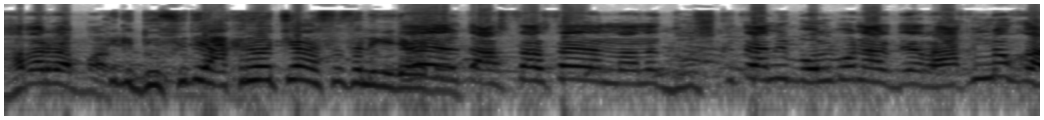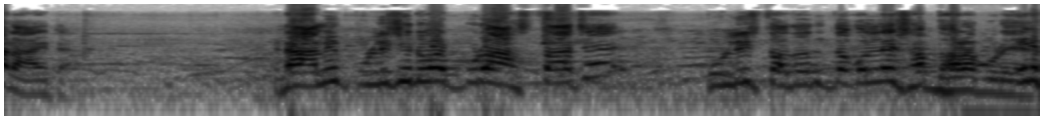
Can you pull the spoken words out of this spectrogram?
ভাবার ব্যাপার। কি দুষ্কৃতি আখড়া হচ্ছে আস্তে আস্তে হ্যাঁ, জায়গাটা আস্তে আস্তে মানে দুষ্কৃতে আমি বলব না যে রাখল কারা এটা? এটা আমি পুলিশের উপর পুরো আস্থা আছে পুলিশ তদন্ত করলে সব ধরা পড়ে যাবে।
